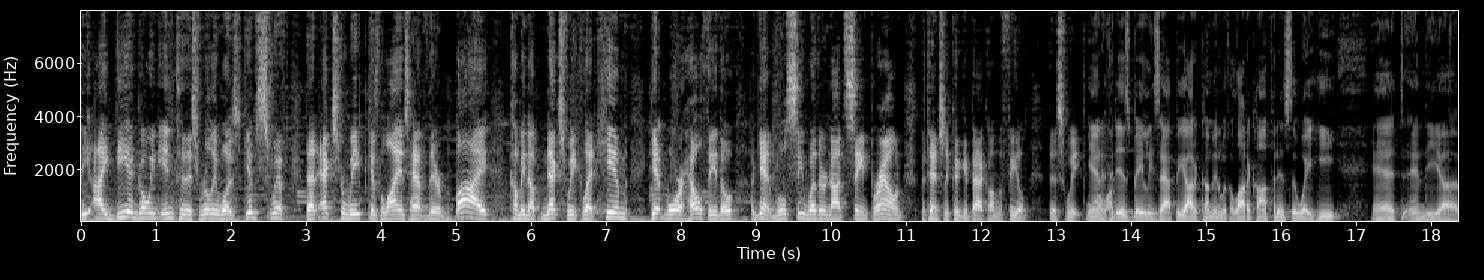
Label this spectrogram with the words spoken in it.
The idea going into this really was give Swift that extra week because the Lions have their bye coming up next week. Let him get more healthy, though, again, we'll see whether or not St. Brown potentially could get back on the field this week. Yeah, and Omar. if it is Bailey Zappe, ought to come in with a lot of confidence the way he and, and the uh,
